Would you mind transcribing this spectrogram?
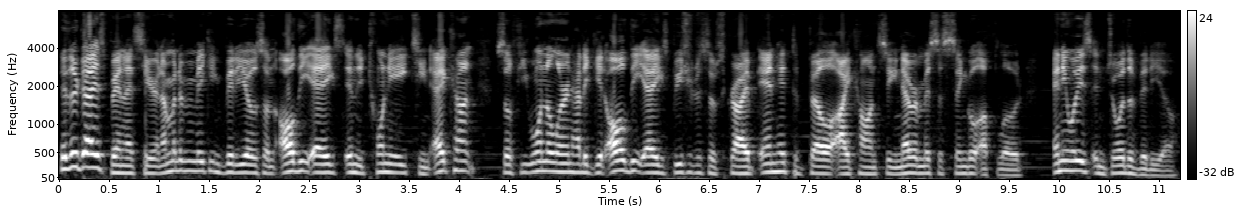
Hey there guys, Bandites here, and I'm going to be making videos on all the eggs in the 2018 egg hunt, so if you want to learn how to get all the eggs, be sure to subscribe and hit the bell icon so you never miss a single upload. Anyways, enjoy the video.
